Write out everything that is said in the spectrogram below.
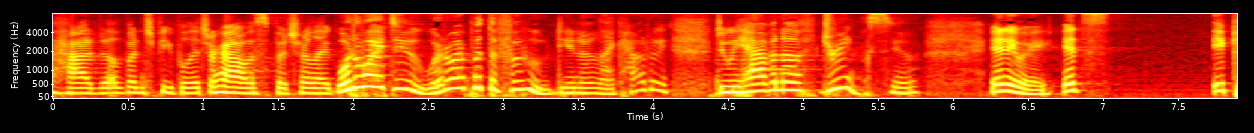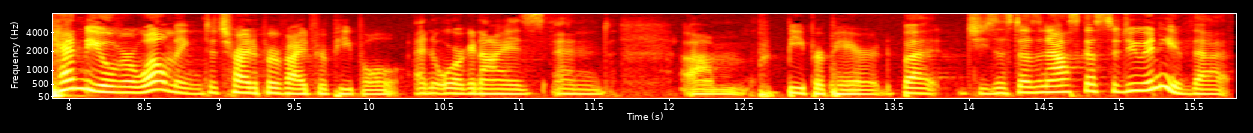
had a bunch of people at your house, but you're like, what do I do? Where do I put the food? You know, like how do we do we have enough drinks? You know, anyway, it's it can be overwhelming to try to provide for people and organize and um, be prepared. But Jesus doesn't ask us to do any of that.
